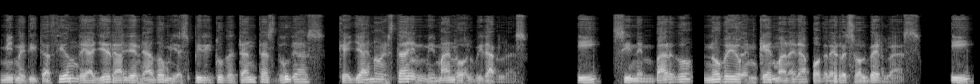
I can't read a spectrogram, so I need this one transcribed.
Mi meditación de ayer ha llenado mi espíritu de tantas dudas, que ya no está en mi mano olvidarlas. Y, sin embargo, no veo en qué manera podré resolverlas. Y,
